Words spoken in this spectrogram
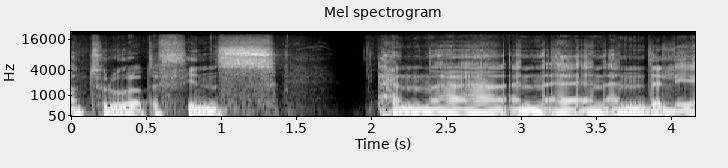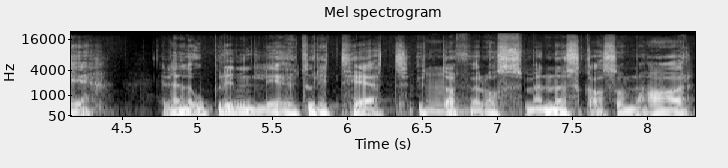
man tror at det fins en, eh, en, en endelig eller en opprinnelig autoritet utafor oss mennesker som har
